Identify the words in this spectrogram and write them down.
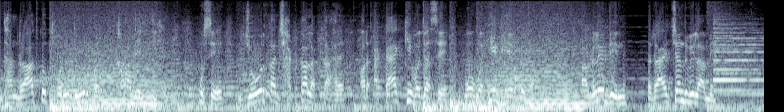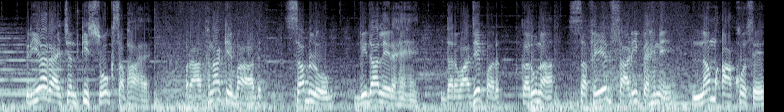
धनराज को थोड़ी दूर पर खड़ा देखती है। उसे ज़ोर का झटका लगता है और अटैक की वजह से वो वही ढेर हो जाता है। अगले दिन रायचंद विला में प्रिया रायचंद की शोक सभा है। प्रार्थना के बाद सब लोग विदा ले रहे हैं। दरवाजे पर करुणा सफ़ेद साड़ी पहने नम आँखों से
